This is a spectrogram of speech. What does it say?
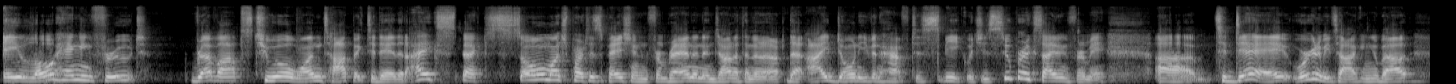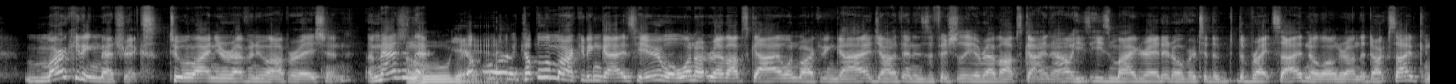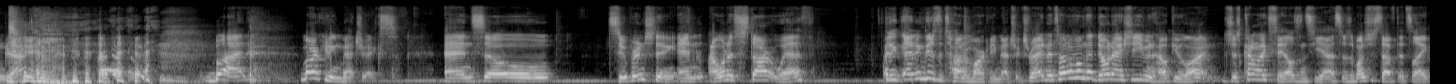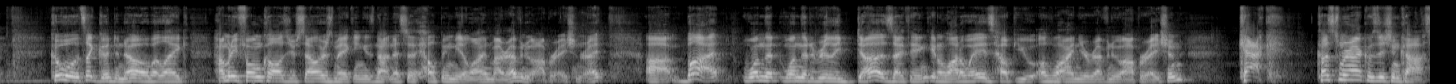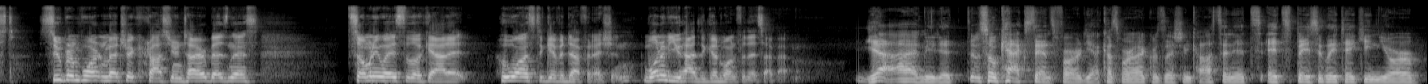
a low hanging fruit RevOps 201 topic today that I expect so much participation from Brandon and Jonathan uh, that I don't even have to speak, which is super exciting for me. Uh, today, we're going to be talking about marketing metrics to align your revenue operation. Imagine Oh, that. yeah. Couple of, a couple of marketing guys here. Well, one RevOps guy, one marketing guy. Jonathan is officially a RevOps guy now. He's he's migrated over to the, the bright side, no longer on the dark side. Congrats. but marketing metrics. And so super interesting. And I want to start with I think, I think there's a ton of marketing metrics, right? And a ton of them that don't actually even help you align. It's just kind of like sales and CS. There's a bunch of stuff that's like, cool, it's like good to know, but like how many phone calls your seller's making is not necessarily helping me align my revenue operation, right? Uh, but one that one that really does, I think, in a lot of ways, help you align your revenue operation. CAC, customer acquisition cost, super important metric across your entire business. So many ways to look at it. Who wants to give a definition? One of you has a good one for this, I bet. Yeah, I mean it. So CAC stands for yeah, customer acquisition cost, and it's it's basically taking your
